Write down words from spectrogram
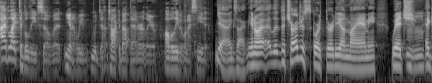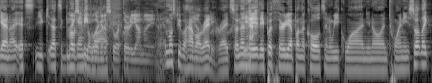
I'd like to believe so, but you know, we we talked about that earlier. I'll believe it when I see it. Yeah, exactly. You know, I- the Chargers scored 30 on Miami, which again, I, it's you, that's a that Mm-hmm. Most game's people are going to score 30 on Miami. And most people have Yeah. already, right? So then Yeah. they, they put 30 up on the Colts in week one, you know, and 20. So, like,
